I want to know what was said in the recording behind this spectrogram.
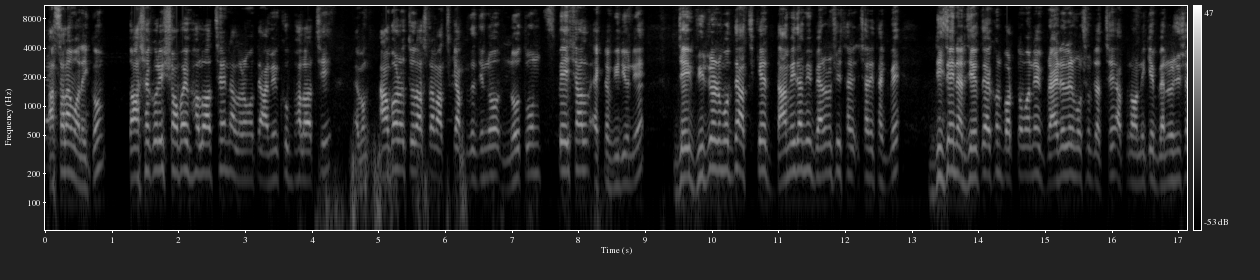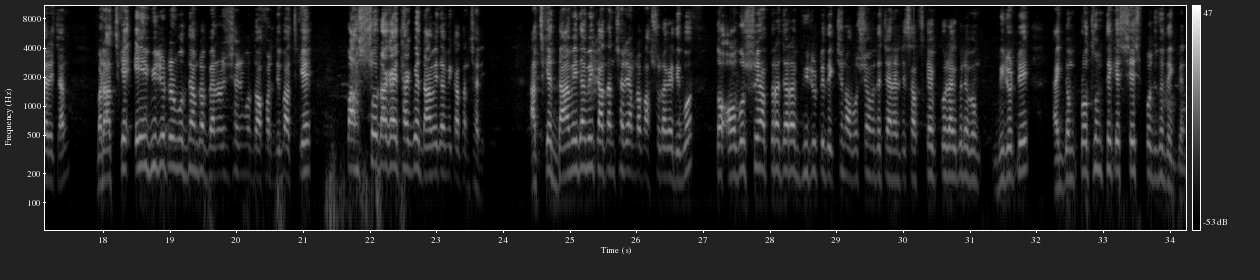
আসসালামু আলাইকুম। তো আশা করি সবাই ভালো আছেন, আল্লাহর মতে আমিও খুব ভালো আছি এবং আবারও চলে আসলাম আজকে আপনাদের জন্য নতুন স্পেশাল একটা ভিডিও নিয়ে। যেই ভিডিওর মধ্যে আজকে দামি দামি বেনারসি শাড়ি- থাকবে। ডিজাইনার যেহেতু এখন বর্তমানে ব্রাইডালের মৌসুম যাচ্ছে, আপনারা অনেকে বেনারসি শাড়ি চান। বাট আজকে এই ভিডিওটার মধ্যে আমরা বেনারসি শাড়ির মধ্যে অফার দিব আজকে পাঁচশো টাকায় থাকবে দামি দামি কাতান শাড়ি। আজকে দামি দামি কাতান শাড়ি আমরা পাঁচশো টাকায় দিব। তো অবশ্যই আপনারা যারা ভিডিওটি দেখছেন, অবশ্যই আমাদের চ্যানেলটি সাবস্ক্রাইব করে রাখবেন এবং ভিডিওটি একদম প্রথম থেকে শেষ পর্যন্ত দেখবেন।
